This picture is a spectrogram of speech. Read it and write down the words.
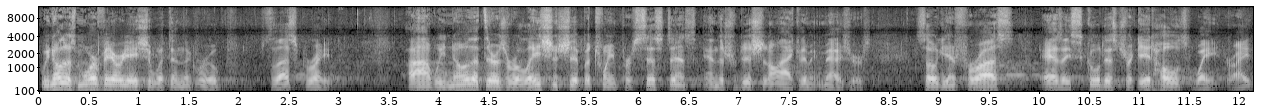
We know there's more variation within the group, so that's great. Uh, we know that there's a relationship between persistence and the traditional academic measures. So again, for us as a school district, it holds weight, right?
